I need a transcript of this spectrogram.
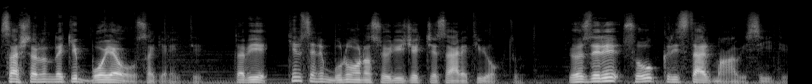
saçlarındaki boya olsa gerekti. Tabii kimsenin bunu ona söyleyecek cesareti yoktu. Gözleri soğuk kristal mavisiydi.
